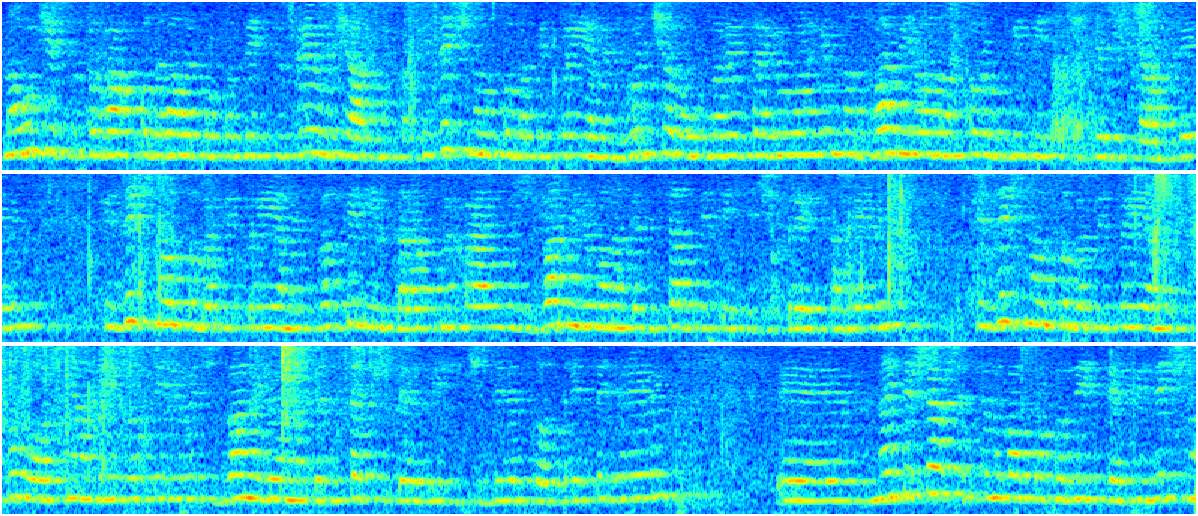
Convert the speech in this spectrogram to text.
На участь у торгах подавали пропозицію три учасника. Фізична особа підприємець Гончарук Лариса Георгівна 2 мільйона 42 тисячі 50 гривень. Фізична особа підприємець Василів Тарас Михайлович 2 мільйона 52 тисячі 300 гривень. Фізична особа підприємець Волошня Андрій Васильович 2 мільйона 54 тисячі 930 гривень. Е, Найдешевша цінова пропозиція фізична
